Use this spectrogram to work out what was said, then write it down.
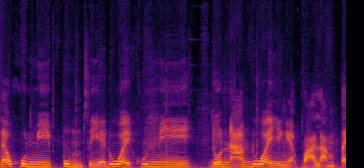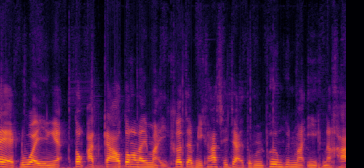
แล้วคุณมีปุ่มเสียด้วย คุณมีโดนน้ำด้วยอย่างเงี้ยฝาหลังแตกด้วยอย่างเงี้ยต้องอัดกาวต้องอะไรใหม่ ก็จะมีค่าใช้จ่ายตรงนั้นเพิ่มขึ้นมาอีกนะคะ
